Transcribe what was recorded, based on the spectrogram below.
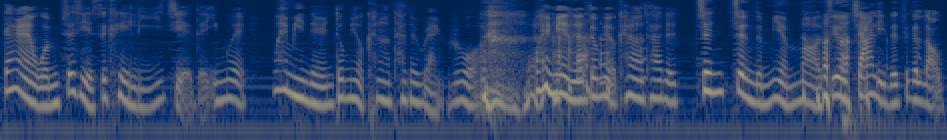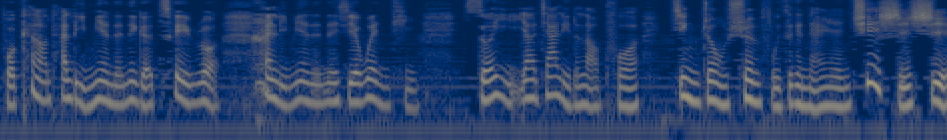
当然我们这是也是可以理解的，因为。外面的人都没有看到他的软弱，外面的人都没有看到他的真正的面貌，只有家里的这个老婆看到他里面的那个脆弱 和里面的那些问题，所以要家里的老婆敬重顺服这个男人，确实是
